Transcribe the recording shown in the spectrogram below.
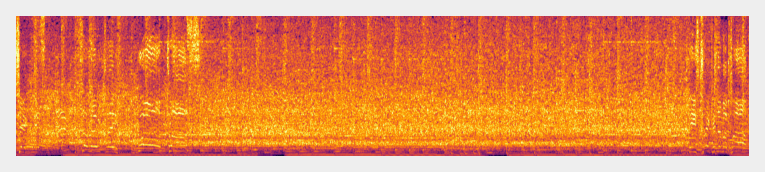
Astonishing. It's absolutely world class. He's taken them apart.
